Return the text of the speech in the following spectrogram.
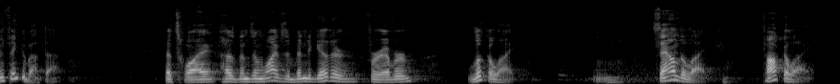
Mean, think about that. That's why husbands and wives have been together forever, look alike, sound alike, talk alike.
